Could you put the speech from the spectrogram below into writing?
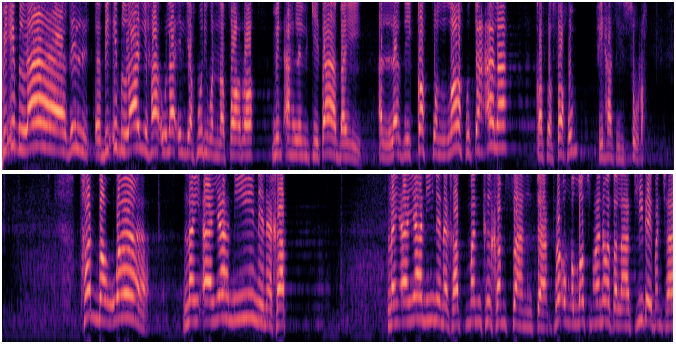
بإبلاغ بإبلاغ هؤلاء اليهود والنصارى من أهل الكتاب الذي قص الله تعالى قصصهم في هذه السورة ท่านบอกว่าในอายะนี้เนี่ยนะครับ ในอายะนี้เนี่ยนะครับมันคือคำสั่งจากพระองค์อัลลอฮฺสุบฮานาอัลลอฮที่ได้บัญชา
